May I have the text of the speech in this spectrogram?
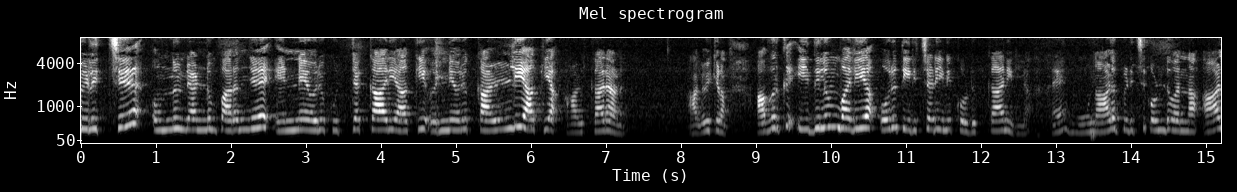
വിളിച്ച് ഒന്നും രണ്ടും പറഞ്ഞ് എന്നെ ഒരു കുറ്റക്കാരിയാക്കി എന്നെ ഒരു കള്ളിയാക്കിയ ആൾക്കാരാണ്. ആലോചിക്കണം. അവർക്ക് ഇതിലും വലിയ ഒരു തിരിച്ചടി ഇനി കൊടുക്കാനില്ല. ഏ മൂന്നാൾ പിടിച്ച് കൊണ്ടുവന്ന ആൾ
